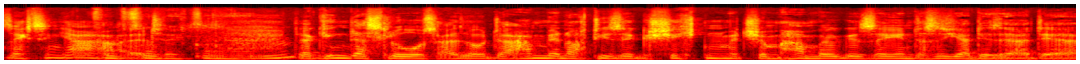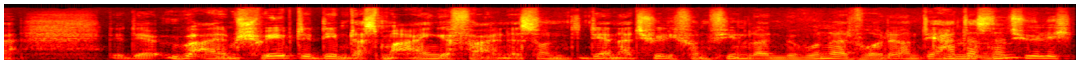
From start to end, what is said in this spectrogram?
16 Jahre 15, alt. 16 Jahre. Mhm. Da ging das los. Also da haben wir noch diese Geschichten mit Jim Humble gesehen. Das ist ja dieser, der, der über allem schwebte, dem das mal eingefallen ist und der natürlich von vielen Leuten bewundert wurde. Und der hat mhm. das natürlich,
